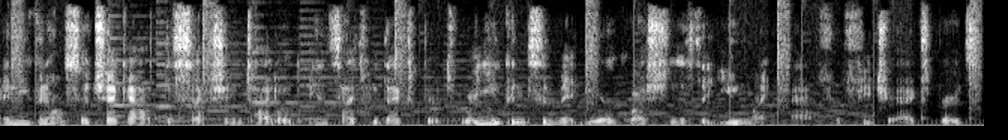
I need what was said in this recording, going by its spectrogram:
And you can also check out the section titled Insights with Experts, where you can submit your questions that you might have for future experts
